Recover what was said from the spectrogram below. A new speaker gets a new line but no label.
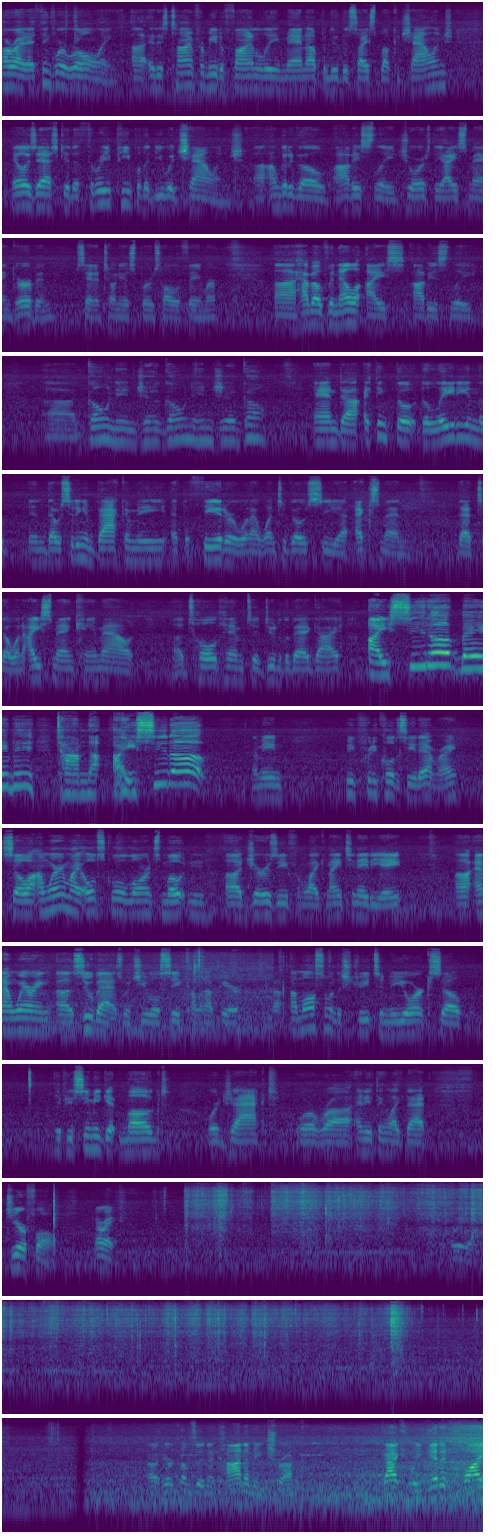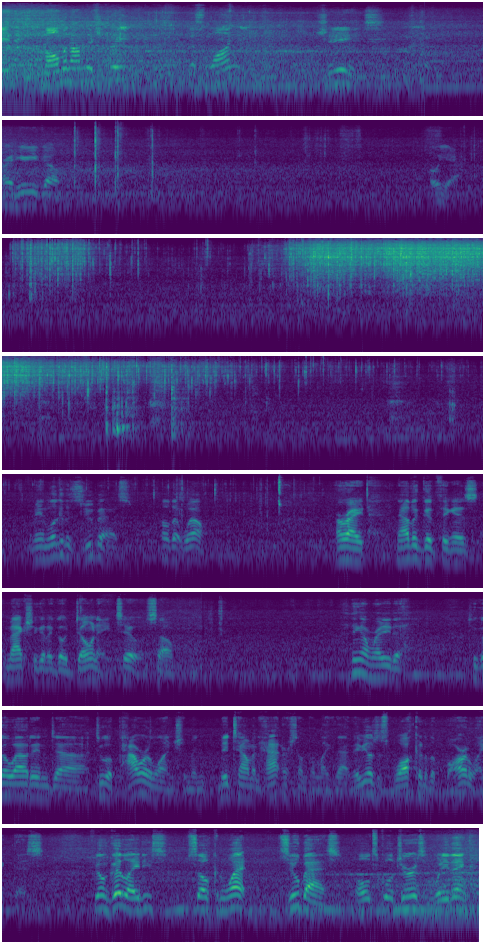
All right, I think we're rolling. Uh, it is time for me to finally man up and do this ice bucket challenge. They always ask you the three people that you would challenge. Uh, I'm going to go, obviously, George the Iceman Gervin, San Antonio Spurs Hall of Famer. Uh, how about Vanilla Ice, obviously? Uh, go Ninja, go Ninja, go. And uh, I think the the lady in the in, that was sitting in back of me at the theater when I went to go see uh, X Men, that when Iceman came out, uh, told him to do to the bad guy, "Ice it up, baby, time to ice it up." I mean, be pretty cool to see them, right? So uh, I'm wearing my old school Lawrence Moten uh, jersey from like 1988. Uh, and I'm wearing uh, Zubaz, which you will see coming up here. Uh, I'm also in the streets of New York, so if you see me get mugged or jacked or uh, anything like that, it's your fault. All right. Here we go. Oh, here comes an economy truck. Guy, can we get a quiet moment on the street? Just one? Jeez. All right, here you go. Oh, yeah. I mean, look at the Zubaz. Held it well. All right, now the good thing is I'm actually going to go donate too. So think I'm ready to to go out and uh, do a power lunch in Midtown Manhattan or something like that. Maybe I'll just walk into the bar like this. Feeling good, ladies. Soaking wet. Zubaz, old school jersey. What do you think?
